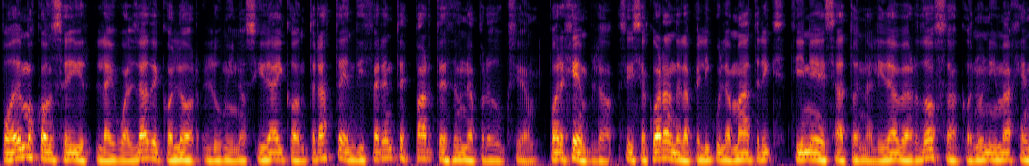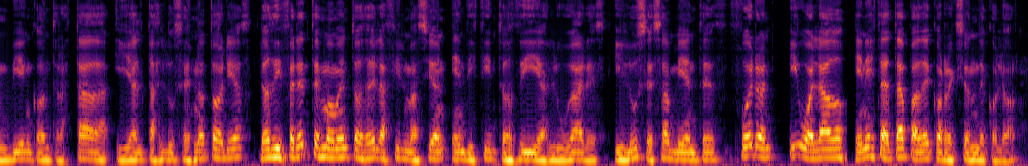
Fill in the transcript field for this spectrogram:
Podemos conseguir la igualdad de color, luminosidad y contraste en diferentes partes de una producción. Por ejemplo, si se acuerdan de la película Matrix, tiene esa tonalidad verdosa con una imagen bien contrastada y altas luces notorias, los diferentes momentos de la filmación en distintos días, lugares y luces ambientes fueron igualados en esta etapa de corrección de color.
